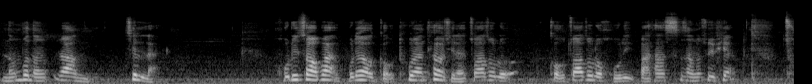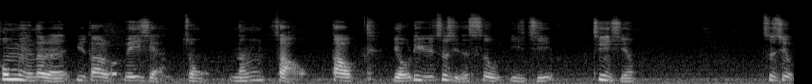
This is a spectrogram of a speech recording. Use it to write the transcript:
能不能让你进来。”狐狸照办，不料狗突然跳起来，抓住了狗，抓住了狐狸，把它撕成了碎片。聪明的人遇到了危险，总能找到有利于自己的事物，以及进行自救。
